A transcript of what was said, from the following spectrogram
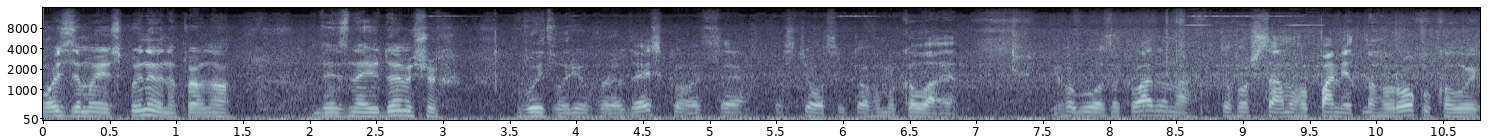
Ось за моєю спиною, напевно, один з найвідоміших витворів Городецького це костьол Святого Миколая. Його було закладено того ж самого пам'ятного року, коли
